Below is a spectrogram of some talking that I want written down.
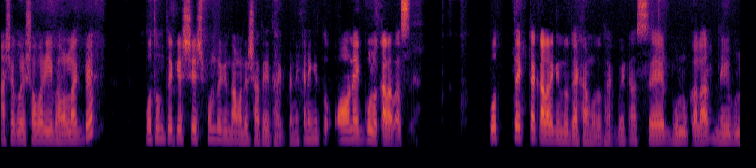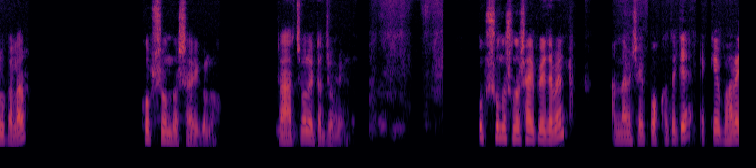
আশা করি সবারই ভালো লাগবে। প্রথম থেকে শেষ পর্যন্ত কিন্তু আমাদের সাথেই থাকবেন। এখানে কিন্তু অনেকগুলো কালার আছে। প্রত্যেকটা কালার কিন্তু দেখার মতো থাকবে। এটা হচ্ছে blue colour, navy blue colour. খুব সুন্দর শাড়িগুলো। এটা আঁচল, এটা জমিন। খুব সুন্দর সুন্দর শাড়ি পেয়ে যাবেন। আর নামি শাড়ির পক্ষ থেকে একেবারে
